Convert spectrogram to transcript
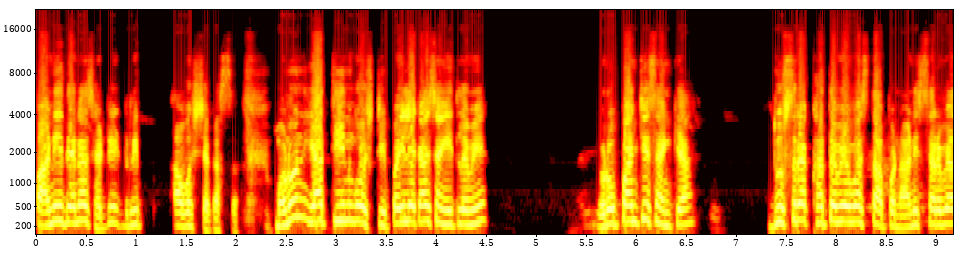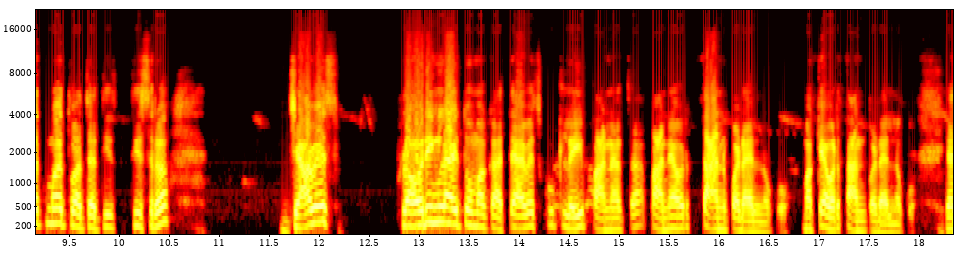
पाणी देण्यासाठी ड्रीप आवश्यक असतं. म्हणून या तीन गोष्टी पहिले काय सांगितलं मी? रोपांची संख्या दुसरं खत व्यवस्थापन आणि सर्वात महत्वाचं ति- तिसरं ज्यावेळेस फ्लॉवरिंगला येतो मका. त्यावेळेस कुठलंही पाण्याचा पाण्यावर ताण पडायला नको. मक्यावर ताण पडायला नको. या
